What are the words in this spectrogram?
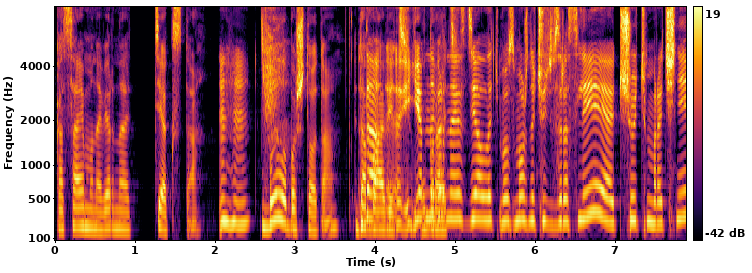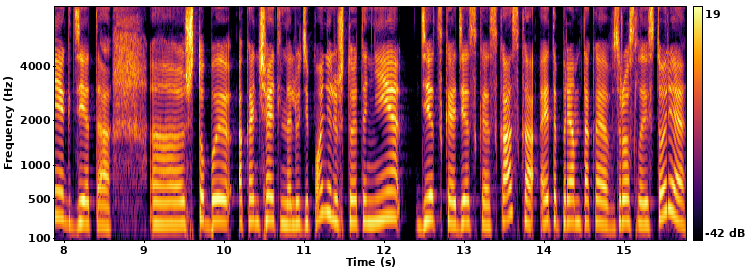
касаемо, наверное, текста. Мгм. Было бы что-то Да, добавить, э, я бы, наверное, сделала, возможно, чуть взрослее, чуть мрачнее где-то, э, чтобы окончательно люди поняли, что это не детская-детская сказка, а это прям такая взрослая история.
